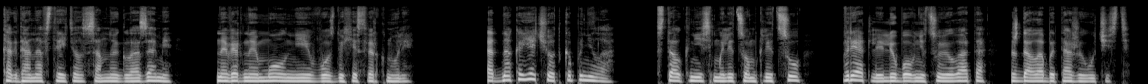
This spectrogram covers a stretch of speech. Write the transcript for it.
Когда она встретилась со мной глазами, наверное, молнии в воздухе сверкнули. Однако я четко поняла, столкнись мы лицом к лицу, вряд ли любовницу Илата ждала бы та же участь.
